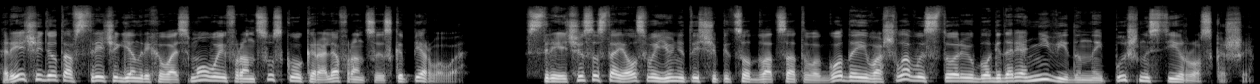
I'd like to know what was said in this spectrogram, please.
Речь идет о встрече Генриха VIII и французского короля Франциска I. Встреча состоялась в июне 1520 года и вошла в историю благодаря невиданной пышности и роскоши.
